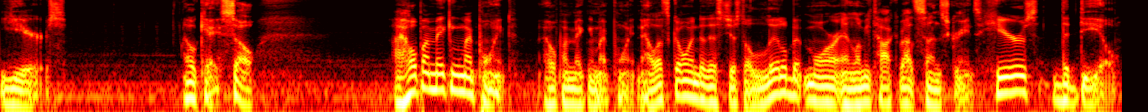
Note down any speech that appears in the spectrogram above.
years. Okay, so I hope I'm making my point. I hope I'm making my point. Now let's go into this just a little bit more and let me talk about sunscreens. Here's the deal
